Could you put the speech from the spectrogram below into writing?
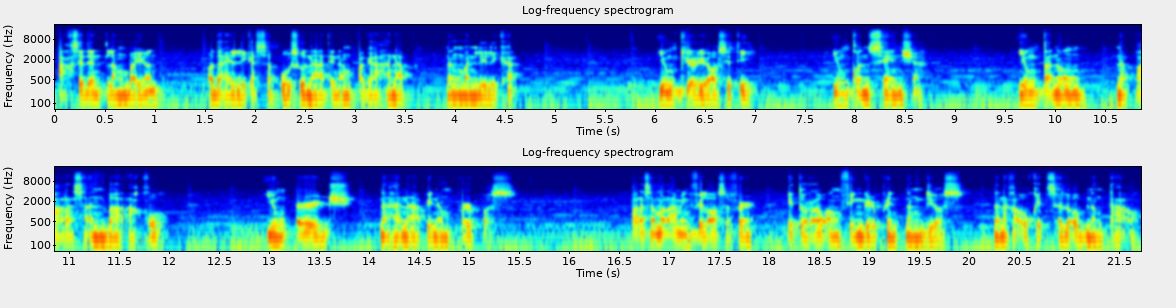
Accident lang ba yon? O dahil likas sa puso natin ang paghahanap ng manlilikha? Yung curiosity, yung konsensya, yung tanong na para saan ba ako? Yung urge na hanapin ang purpose. Para sa maraming philosopher, ito raw ang fingerprint ng Diyos na nakaukit sa loob ng tao.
